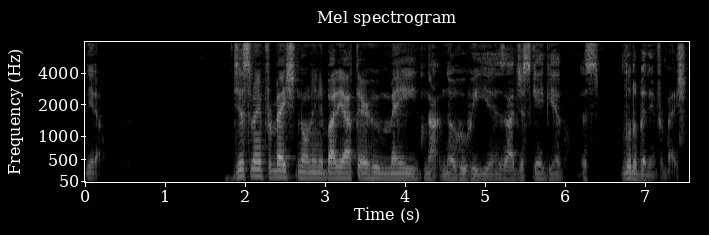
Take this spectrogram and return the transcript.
you know just some information on anybody out there who may not know who he is i just gave you a, a little bit of information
